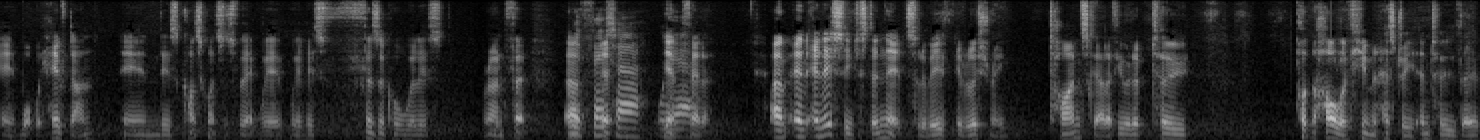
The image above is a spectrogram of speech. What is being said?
and what we have done, and there's consequences for that. We're, we're less physical, we're less, we're unfit. Uh, we're fatter. Uh, yeah, fatter. Um, and, and actually, just in that sort of evolutionary timescale, if you were to, to put the whole of human history into the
